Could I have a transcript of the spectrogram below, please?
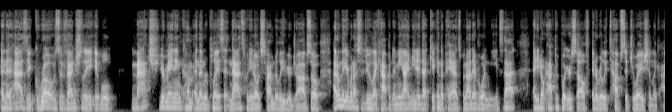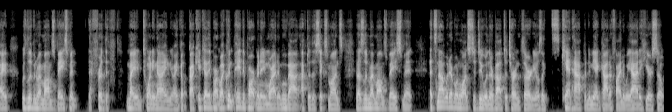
And then as it grows, eventually it will match your main income and then replace it. And that's when you know it's time to leave your job. So I don't think everyone has to do like happened to me. I needed that kick in the pants, but not everyone needs that. And you don't have to put yourself in a really tough situation. Like I was living in my mom's basement for the my 29. I got, got kicked out of the apartment. I couldn't pay the apartment anymore. I had to move out after the six months. And I was living in my mom's basement. That's not what everyone wants to do when they're about to turn 30. I was like, this can't happen to me. I got to find a way out of here. So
